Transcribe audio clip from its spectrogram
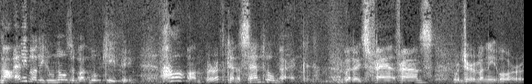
Now, anybody who knows about bookkeeping, how on earth can a central bank, whether it's Fran- France or Germany or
